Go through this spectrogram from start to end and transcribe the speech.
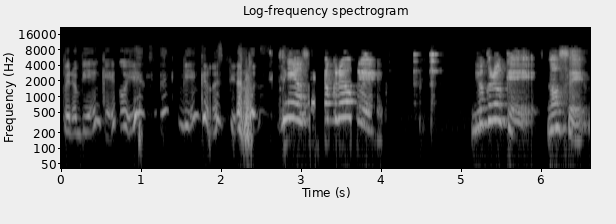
Pero bien que, oye, bien que respirabas. Sí, o sea, yo creo que, yo creo que, no sé,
